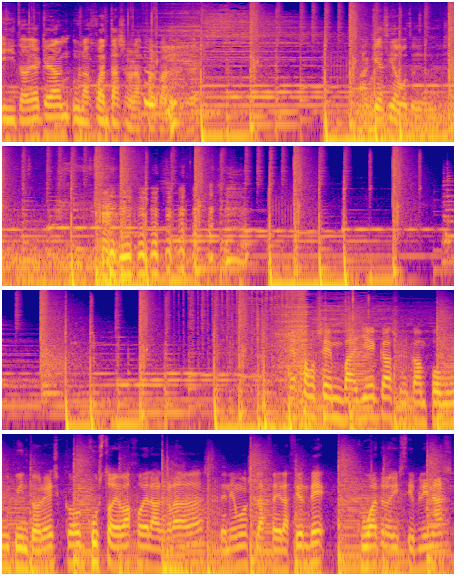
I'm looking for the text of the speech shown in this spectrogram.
y todavía quedan unas cuantas horas para el partido. Aquí hacía botellones. estamos en Vallecas, un campo muy pintoresco. Justo debajo de las gradas tenemos la federación de cuatro disciplinas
